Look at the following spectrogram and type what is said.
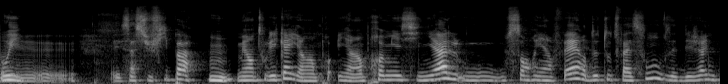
Oui. Euh, et ça suffit pas. Mm. Mais en tous les cas, il y, a un pr- il y a un premier signal où, sans rien faire, de toute façon, vous êtes déjà une,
